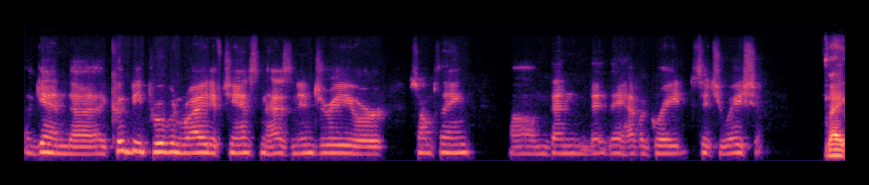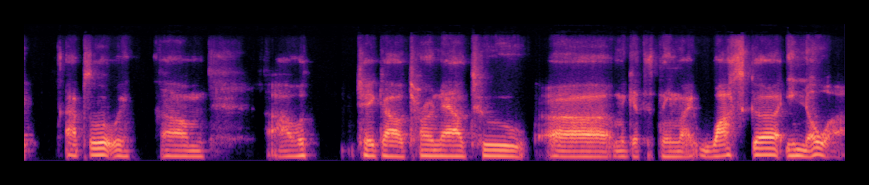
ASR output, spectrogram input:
again, uh, it could be proven right if Jansen has an injury or something. Um, then they, they, have a great situation. Right, absolutely. Um, uh, we'll take our turn now to uh, let me get this name right, Huascar Ynoa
